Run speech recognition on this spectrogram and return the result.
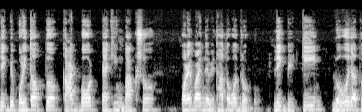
লিখবে, পরিত্যক্ত কার্ডবোর্ড, প্যাকিং বাক্স পরে পয়েন্ট দেবে ধাতব দ্রব্য। লিখবে টিন, লৌহজাত,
